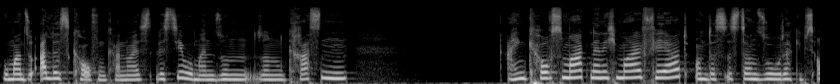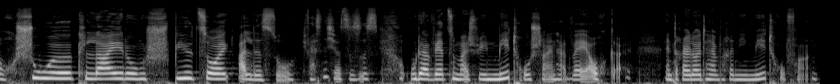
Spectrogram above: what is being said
wo man so alles kaufen kann. Weißt, wisst ihr, wo man so, so einen krassen Einkaufsmarkt, nenne ich mal, fährt. Und das ist dann so, da gibt es auch Schuhe, Kleidung, Spielzeug, alles so. Ich weiß nicht, was das ist. Oder wer zum Beispiel einen Metroschein hat, wäre ja auch geil. Wenn drei Leute einfach in die Metro fahren.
